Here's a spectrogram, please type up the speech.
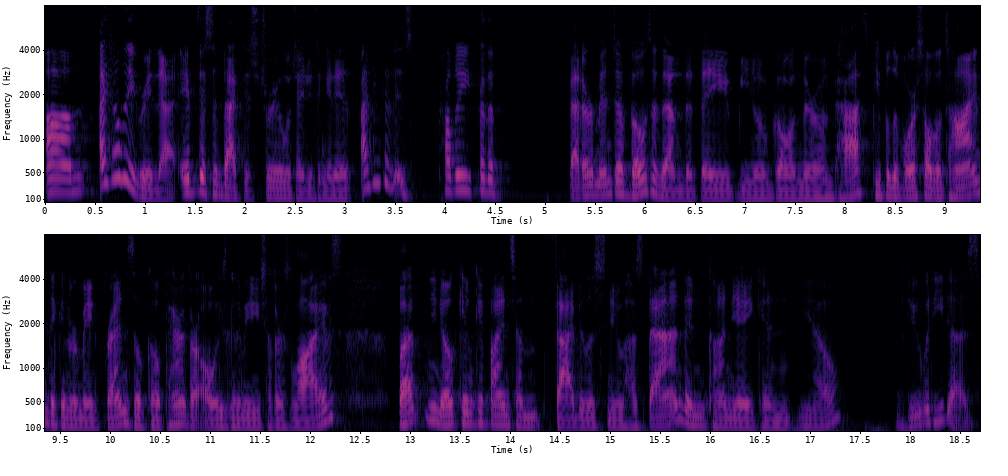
Um, I totally agree that if this in fact is true, which I do think it is, I think that it's probably for the betterment of both of them that they you know go on their own paths. People divorce all the time; they can remain friends. They'll co-parent. They're always going to be in each other's lives. But you know, Kim can find some fabulous new husband, and Kanye can you know do what he does.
